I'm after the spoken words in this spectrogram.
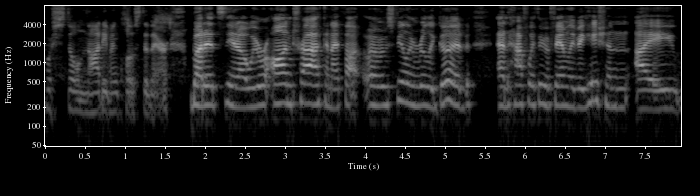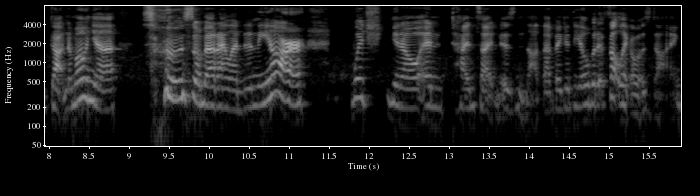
we're still not even close to there, but it's, you know, we were on track and I thought I was feeling really good. And halfway through a family vacation, I got pneumonia so so bad I landed in the ER which you know in hindsight is not that big a deal but it felt like i was dying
